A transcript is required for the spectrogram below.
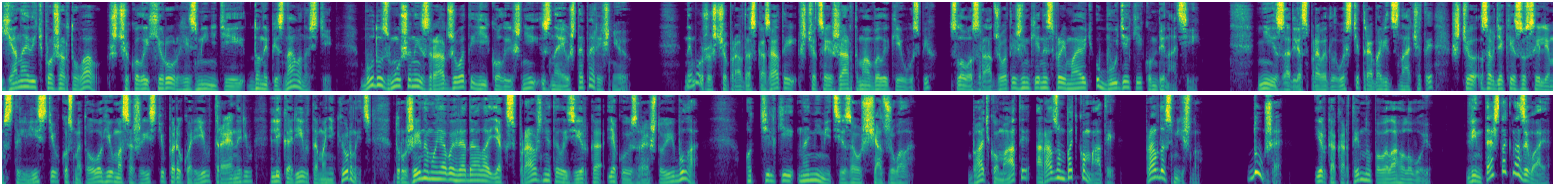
Я навіть пожартував, що коли хірурги змінять її до непізнаваності, буду змушений зраджувати їй колишній з нею ж теперішньою. Не можу щоправда сказати, що цей жарт мав великий успіх, слово зраджувати жінки не сприймають у будь-якій комбінації. Ні, задля справедливості треба відзначити, що завдяки зусиллям стилістів, косметологів, масажистів, перукарів, тренерів, лікарів та манікюрниць дружина моя виглядала як справжня телезірка, якою зрештою і була. От тільки на міміці заощаджувала. Батько мати, а разом батько мати. Правда, смішно? Дуже. Ірка картинно повела головою. Він теж так називає?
